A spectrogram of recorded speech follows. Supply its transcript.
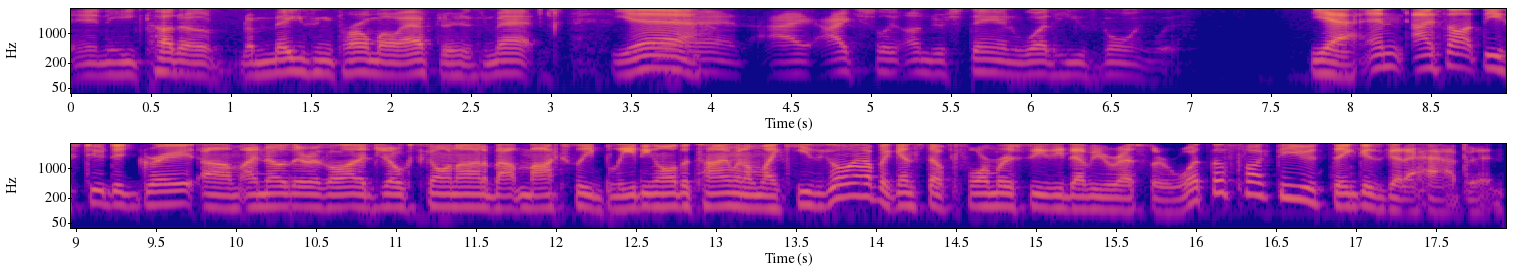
And he cut a, an amazing promo after his match, Yeah. and I actually understand what he's going with. Yeah, and I thought these two did great. Um, I know there was a lot of jokes going on about Moxley bleeding all the time, and I'm like, he's going up against a former CZW wrestler. What the fuck do you think is gonna happen?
